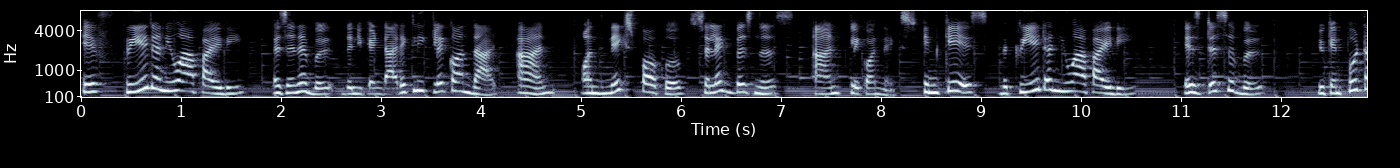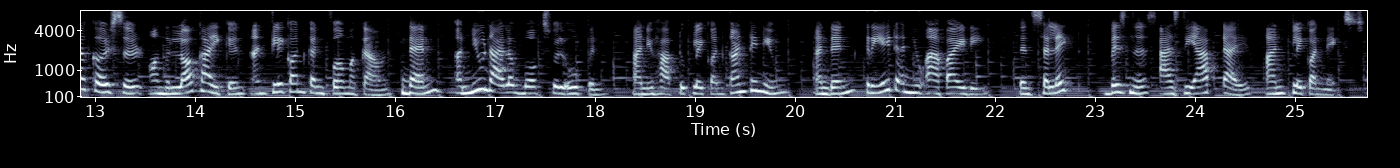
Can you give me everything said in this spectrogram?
If create a new app ID is enabled, then you can directly click on that and on the next pop-up, select business and click on next. In case the create a new app ID is disabled, you can put a cursor on the lock icon and click on confirm account. Then a new dialog box will open and you have to click on continue and then create a new app ID. Then select business as the app type and click on next.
